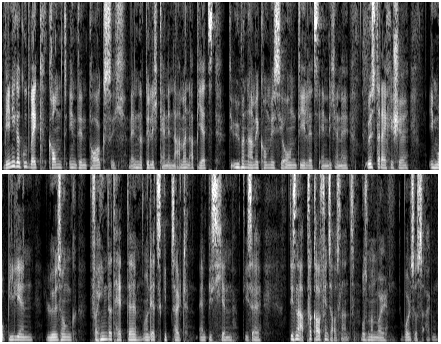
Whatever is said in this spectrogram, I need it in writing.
Weniger gut weg kommt in den Talks, ich nenne natürlich keine Namen ab jetzt, die Übernahmekommission, die letztendlich eine österreichische Immobilienlösung verhindert hätte. Und jetzt gibt's halt ein bisschen diese, diesen Abverkauf ins Ausland, muss man mal wohl so sagen.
